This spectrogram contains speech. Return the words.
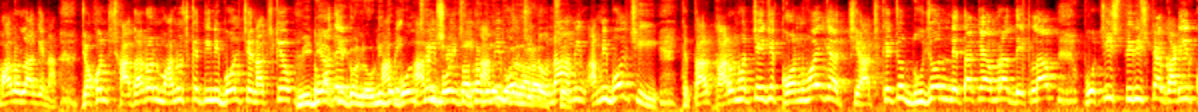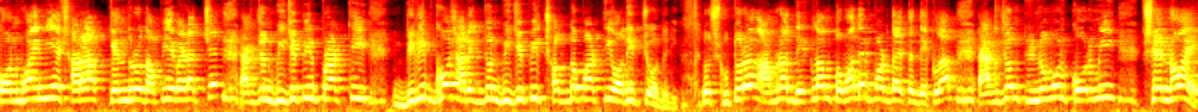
ভালো লাগে না। যখন সাধারণ মানুষকে তিনি বলছেন আজকেও আমি- বলছি, আমি বলছি তো না আমি আমি বলছি তার কারণ হচ্ছে এই যে কনভয় যাচ্ছে আজকে তো দুজন নেতাকে আমরা দেখলাম পঁচিশ তিরিশটা গাড়ির কনভয় নিয়ে সারা কেন্দ্র দাপিয়ে বেড়াচ্ছে। একজন বিজেপির প্রার্থী দিলীপ ঘোষ আরেকজন বিজেপির ছদ্ম প্রার্থী অধীর চৌধুরী। তো সুতরাং আমরা দেখলাম তোমাদের পর্দায়তে দেখলাম একজন তৃণমূল কর্মী সে নয়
